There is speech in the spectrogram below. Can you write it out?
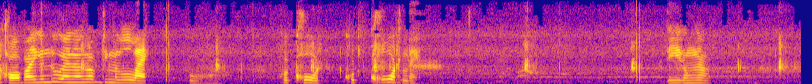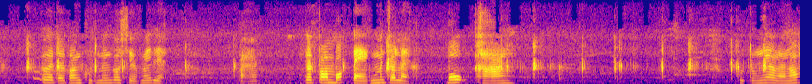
ถ้าขอไปกันด้วยนะครับที่มันแหลกโอ้โคตรโคตรโคตรโคตรแหลกตีตรงเนี้ยเออแต่ตอนขุดมันก็เสียกไม่แหลกปากแต่ตอนบล็อกแตกมันจะแหลกโป๊ะคาง ขุดตรงเนี้ยแล้วเนาะ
